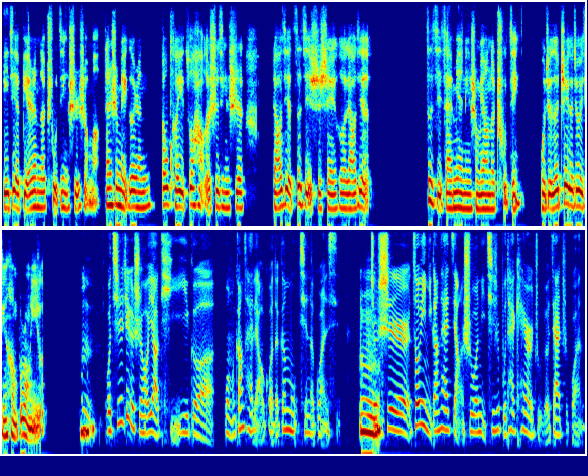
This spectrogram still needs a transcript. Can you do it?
理解别人的处境是什么。但是每个人都可以做好的事情是，了解自己是谁和了解自己在面临什么样的处境。我觉得这个就已经很不容易了。嗯，我其实这个时候要提一个我们刚才聊过的跟母亲的关系。就是邹毅，你刚才讲说你其实不太 care 主流价值观，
